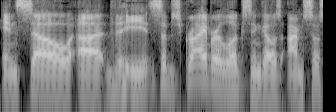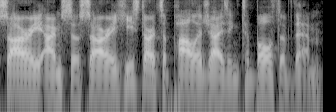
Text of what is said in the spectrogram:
And so uh, the subscriber looks and goes, I'm so sorry. I'm so sorry. He starts apologizing to both of them.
